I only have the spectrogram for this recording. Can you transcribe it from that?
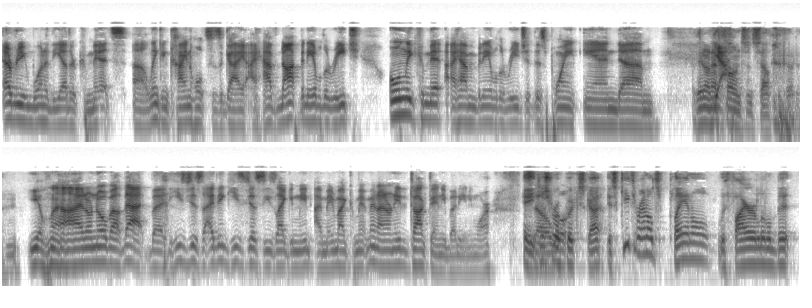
every one of the other commits. Uh, Lincoln Kienholz is a guy I have not been able to reach. Only commit I haven't been able to reach at this point, and um, they don't have yeah. phones in South Dakota. yeah, well, I don't know about that, but he's just. I think he's just. He's like, I made my commitment. I don't need to talk to anybody anymore. Hey, so, just real quick, Scott, is Keith Reynolds playing with fire a little bit?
